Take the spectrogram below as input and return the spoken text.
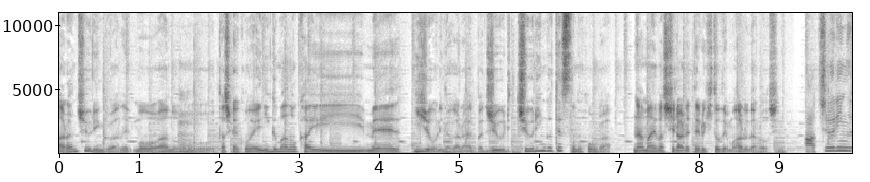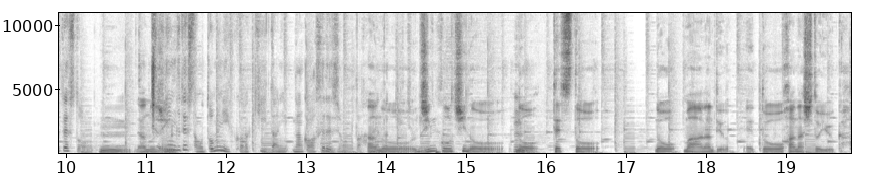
アラン・チューリングはねもうあの、うん。確かにこのエニグマの解明以上にだからやっぱチューリングテストの方が名前は知られてる人でもあるだろうしね。あチューリングテスト？うんあの人チューリングテストもドミニクから聞いたになんか忘れてしまった。あの人工知能のテストの、まあなんていうの？えっとお話というか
